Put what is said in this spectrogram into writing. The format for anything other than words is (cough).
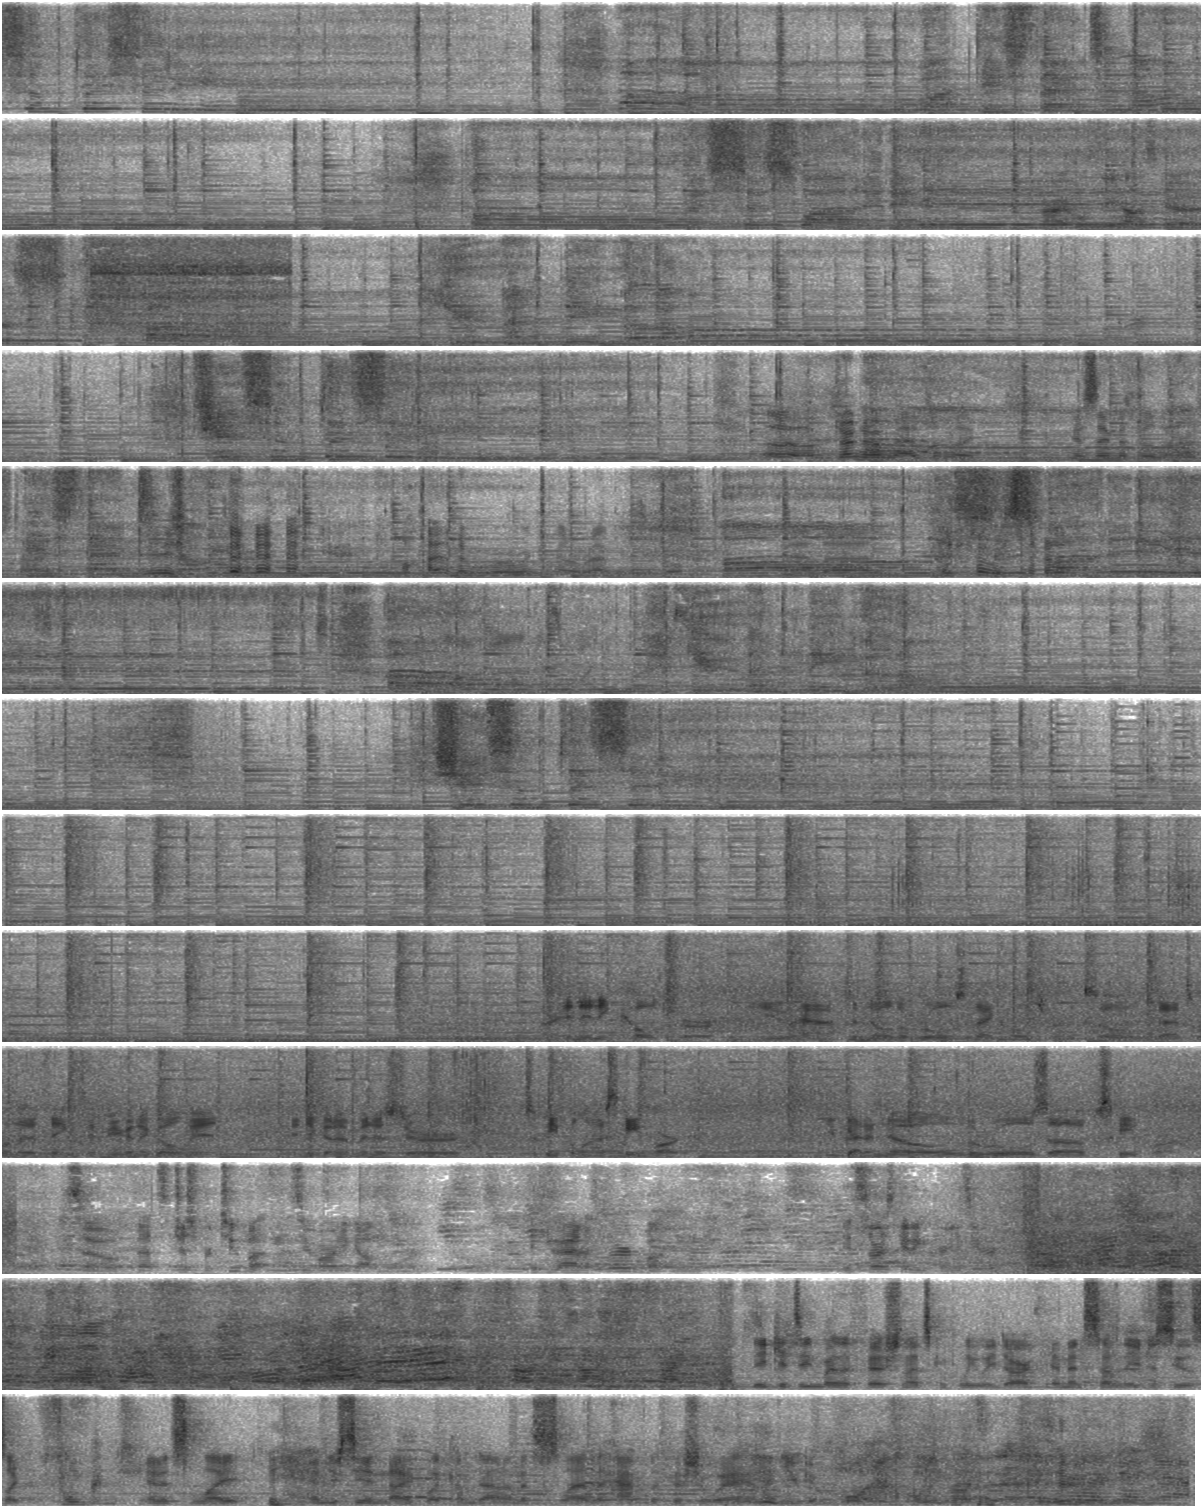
simplicity. Oh, what is there to know? Oh, this is what it is. Alright, we'll see how this goes. You and me alone. Sheer simplicity. Uh, I'm trying to imagine like you're saying this for the first time. Is there to know? I we were working on a rap musical, and uh, (laughs) we started. what it culture, you have to know the rules of that culture. And so that's one of the things. If you're going to go in and you're going to minister to people in a skate park, you've got to know the rules of a skate park. So that's just for two buttons, you've already got more. If you add a third button, it starts getting crazier. It gets eaten by the fish, and that's completely dark. And then suddenly you just see this like funk, and it's light, and you see a knife like come down and then slide the half the fish away, and then you get pulled out. And that's (laughs) it.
